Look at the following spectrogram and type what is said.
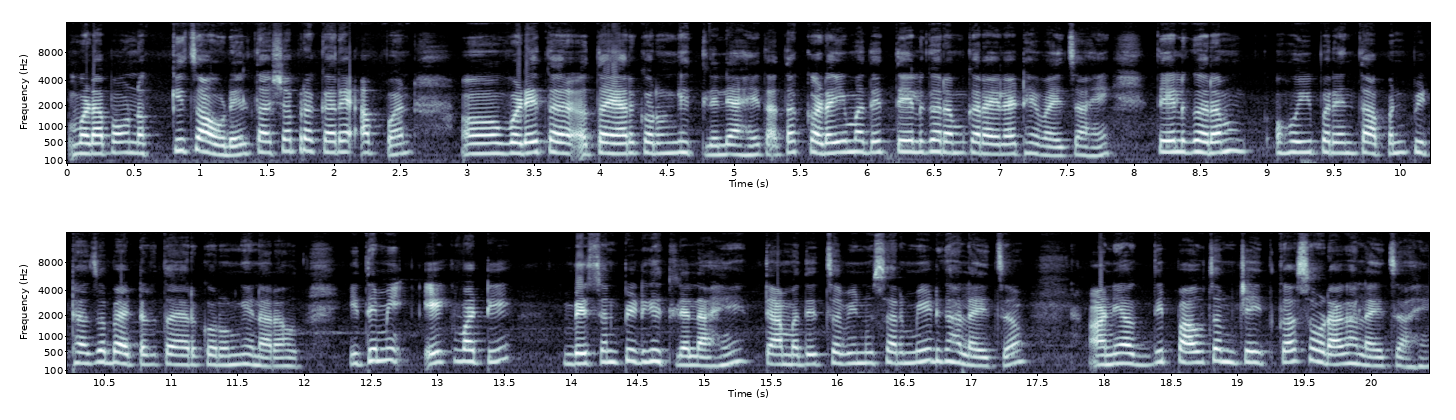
वडापाव नक्कीच आवडेल. तर अशा प्रकारे आपण वडे त तयार करून घेतलेले आहेत. आता कढईमध्ये तेल गरम करायला ठेवायचं आहे. तेल गरम होईपर्यंत आपण पिठाचं बॅटर तयार करून घेणार आहोत. इथे मी एक वाटी बेसन पीठ घेतलेलं आहे. त्यामध्ये चवीनुसार मीठ घालायचं आणि अगदी पाव चमचे इतका सोडा घालायचा आहे.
